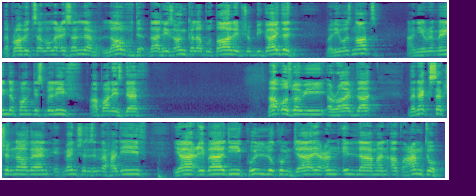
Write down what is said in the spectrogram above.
The Prophet ﷺ loved that his uncle Abu Talib should be guided, but he was not, and he remained upon disbelief upon his death. That was where we arrived at. The next section now then, it mentions in the hadith, يا عبادي كلكم جائع إلا من أطعمته.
